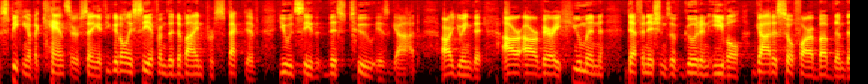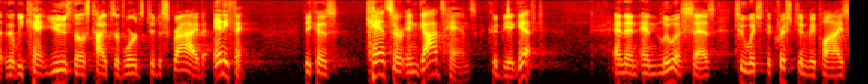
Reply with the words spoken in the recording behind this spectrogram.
speaking of a cancer, saying if you could only see it from the divine perspective, you would see that this too is God. Arguing that our, our very human definitions of good and evil, God is so far above them that, that we can't use those types of words to describe anything. Because cancer in God's hands could be a gift. And then and Lewis says, to which the Christian replies,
